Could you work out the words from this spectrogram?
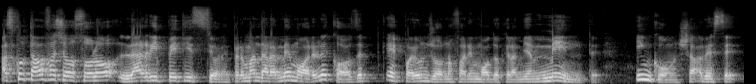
Ascoltavo, facevo solo la ripetizione per mandare a memoria le cose e poi un giorno fare in modo che la mia mente inconscia avesse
